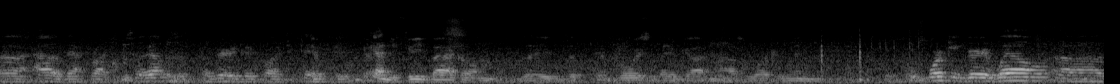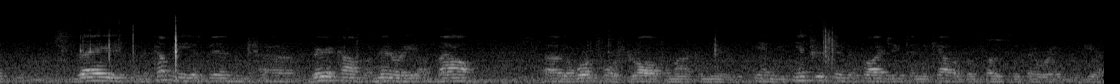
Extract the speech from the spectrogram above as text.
uh, out of that project. So that was a, a very good project. Have And you we've got any feedback on the, the employees that they've gotten, and how it's working and? It's working very well. Uh, They, the company has been uh, very complimentary about uh, the workforce draw from our community and the interest in the project and the caliber of folks that they were able to get.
